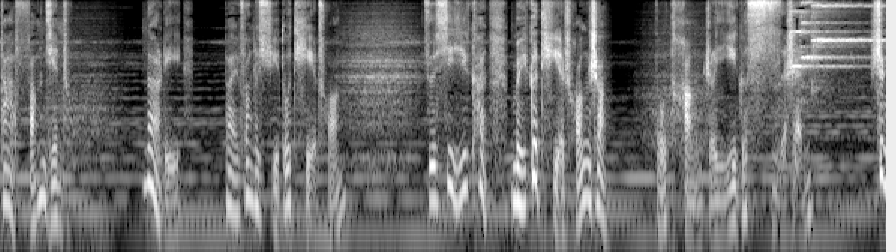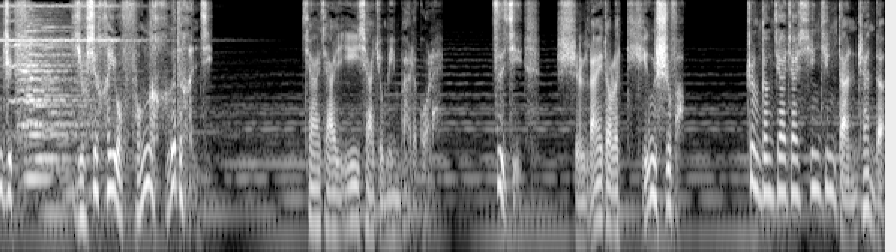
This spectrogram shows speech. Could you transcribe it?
大房间中，那里摆放了许多铁床。仔细一看，每个铁床上都躺着一个死人，甚至有些还有缝合的痕迹。佳佳一下就明白了过来，自己是来到了停尸房。正当佳佳心惊胆战的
